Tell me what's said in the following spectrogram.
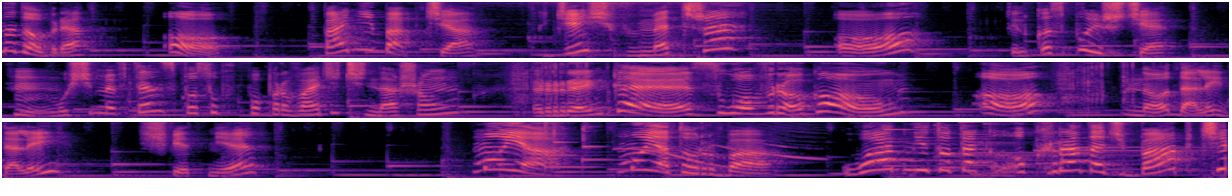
no dobra. O, pani babcia, gdzieś w metrze? O, tylko spójrzcie. Hmm, musimy w ten sposób poprowadzić naszą rękę złowrogą. O, no dalej, dalej. Świetnie. Moja, moja torba. Ładnie to tak okradać babcię?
